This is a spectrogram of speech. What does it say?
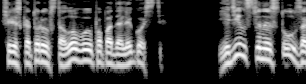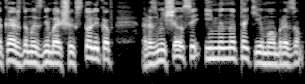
через которую в столовую попадали гости. Единственный стул за каждым из небольших столиков размещался именно таким образом,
